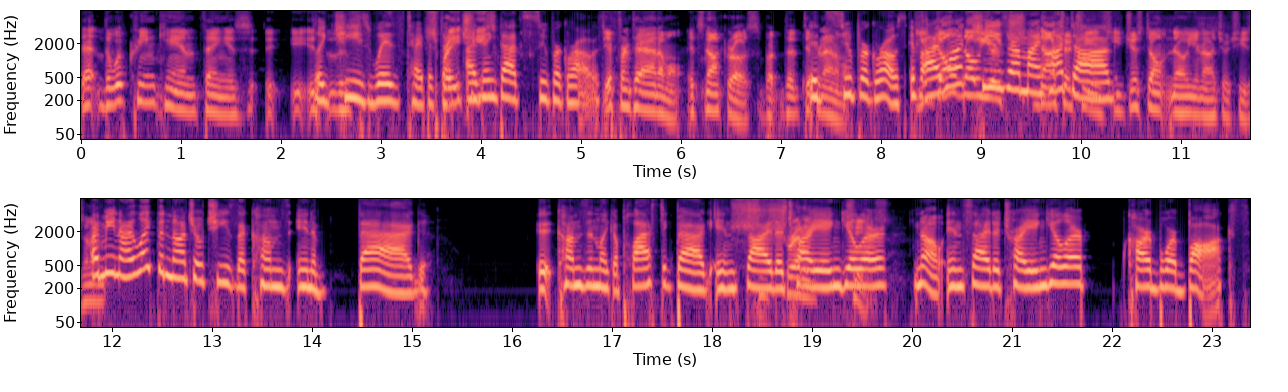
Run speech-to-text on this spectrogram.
That the whipped cream can thing is, is Like Cheez Whiz type of stuff. spray I think that's super gross. Different animal. It's not gross, but the It's different animal. super gross. If You I want cheese on my hot dog, cheese. You just don't know your nacho cheese. I mean, I like the nacho cheese that comes in a bag. It comes in like a plastic bag inside a triangular. cheese. No, inside a triangular cardboard box,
